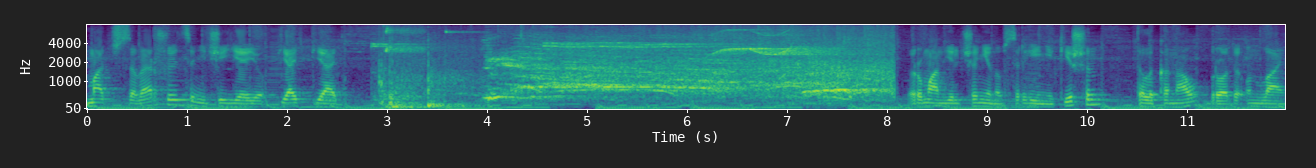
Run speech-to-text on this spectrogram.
Матч завершується нічиєю 5-5. Роман Єльчанінов, Сергій Нікішин, телеканал Броди Онлайн.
